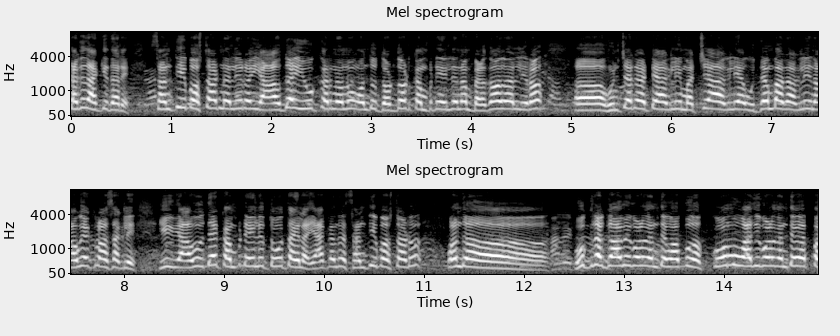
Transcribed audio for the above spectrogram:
ತೆಗೆದು ಹಾಕಿದ್ದಾರೆ ಬಸ್ ಸ್ಟಾಂಡ್ನಲ್ಲಿರೋ ಯಾವುದೇ ಯುವಕರನ್ನು ಒಂದು ದೊಡ್ಡ ದೊಡ್ಡ ಕಂಪನಿಯಲ್ಲಿ ನಮ್ಮ ಬೆಳಗಾವಿಯಲ್ಲಿರೋ ಹುಂಚನಟ್ಟೆ ಆಗಲಿ, ಮಚ್ಚೆ ಆಗಲಿ ಉದ್ಯಮಬಾಗ್ ಆಗಲಿ, ನಾವೇ ಕ್ರಾಸ್ ಆಗಲಿ, ಈ ಯಾವುದೇ ಕಂಪನಿಯಲ್ಲಿ ತೋತಾ ಇಲ್ಲ. ಯಾಕಂದ್ರೆ ಸಂತಿ ಬಸ್ ಸ್ಟಾಂಡ್ ಒಂದು ಉಗ್ರಗಾಮಿಗಳಿಗಂತೆ ಒಬ್ಬ ಕೋಮುವಾದಿಗಳಿಗಂತೆ ಪ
